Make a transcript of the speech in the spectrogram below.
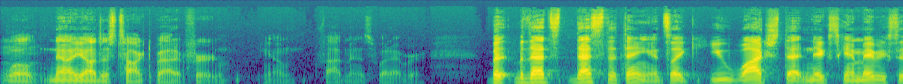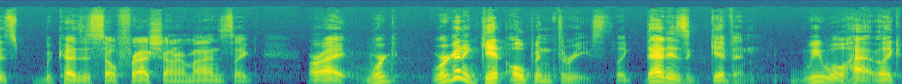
Well, now y'all just talked about it for you know five minutes, whatever. But but that's that's the thing. It's like you watch that Knicks game. Maybe it's because it's so fresh on our minds. It's like, all right, we're we're gonna get open threes. Like that is a given. We will have like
